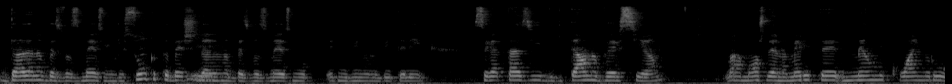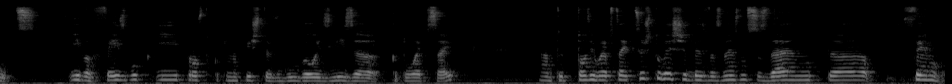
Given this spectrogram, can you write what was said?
дадена безвъзмезно. Рисунката беше дадена безвъзмезно от едни винолюбители. Сега тази дигитална версия а, може да я намерите Melnick Wine Roots и във Facebook и просто като напишете в Google излиза като вебсайт. Този вебсайт също беше безвъзмезно създаден от а, фенове,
